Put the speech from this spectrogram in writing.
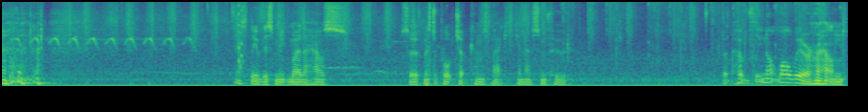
Let's leave this meat by the house. So if Mr. Porkchop comes back, he can have some food. But hopefully not while we're around.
